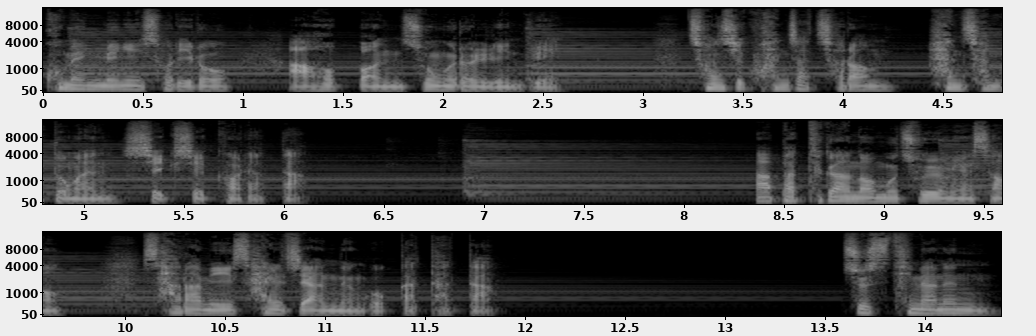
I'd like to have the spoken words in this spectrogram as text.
코맹맹이 소리로 아홉 번 종을 울린 뒤 천식 환자처럼 한참 동안 씩씩거렸다. 아파트가 너무 조용해서 사람이 살지 않는 곳 같았다. 주스티나는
